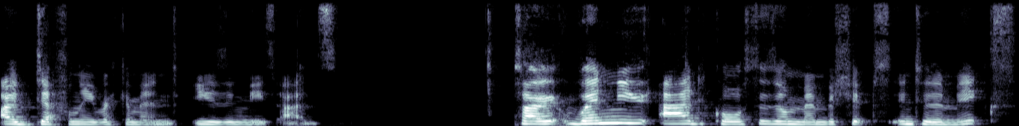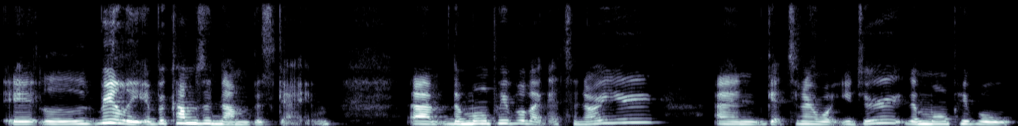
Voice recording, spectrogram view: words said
I definitely recommend using these ads. So when you add courses or memberships into the mix, it really it becomes a numbers game um, the more people that get to know you and get to know what you do, the more people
